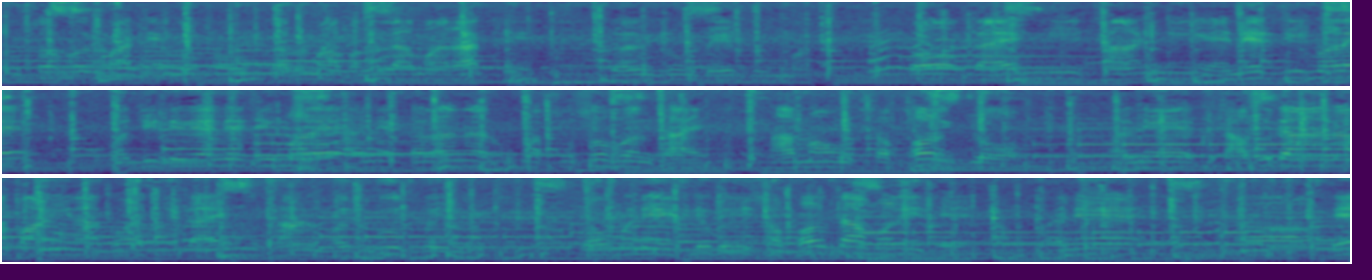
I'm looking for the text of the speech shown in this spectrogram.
સુશોભન માટે લોકો ઘરમાં બંગલામાં રાખે ડ્રોઈંગ રૂમ બેડરૂમમાં તો ગાયનની છાણની એનર્જી મળે પોઝિટિવ એનર્જી મળે અને કલાના રૂપમાં સુશોભન થાય. આમાં હું સફળ ગયો અને સાબુદાણાના પાણી નાખવાથી ગાયનું છાણ મજબૂત બન્યું. તો મને એટલી બધી સફળતા મળી છે. અને બે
